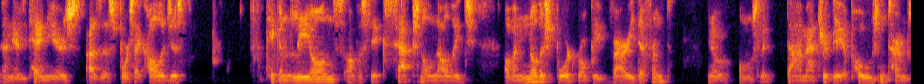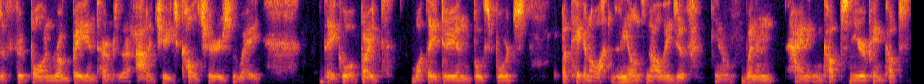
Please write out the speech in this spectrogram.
and nearly 10 years as a sports psychologist, taking Leon's obviously exceptional knowledge of another sport, rugby, very different, you know, almost like diametrically opposed in terms of football and rugby, in terms of their attitudes, cultures, the way they go about what they do in both sports. But taking all Leon's knowledge of, you know, winning Heineken Cups and European Cups,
